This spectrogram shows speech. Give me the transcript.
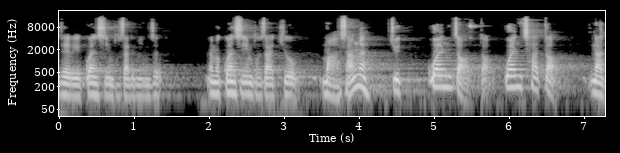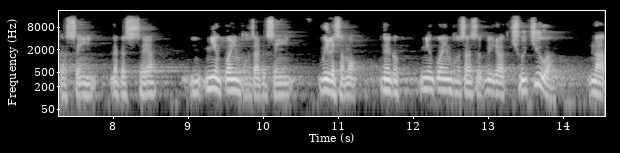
这位观世音菩萨的名字，那么观世音菩萨就马上啊就观照到、观察到那个声音，那个谁啊？念观音菩萨的声音，为了什么？那个念观音菩萨是为了求救啊！那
